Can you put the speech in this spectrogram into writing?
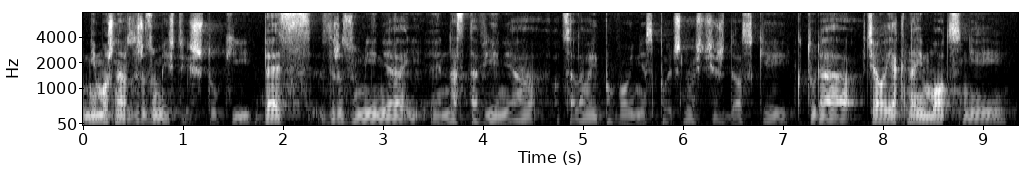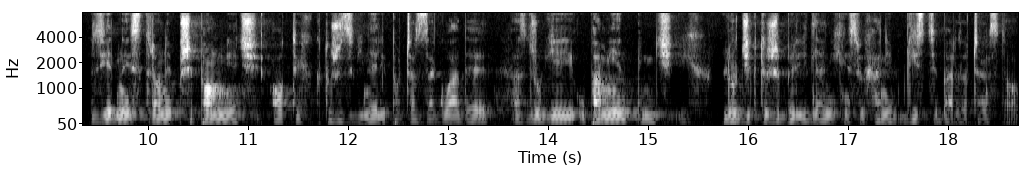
Nie można zrozumieć tej sztuki bez zrozumienia i e, nastawienia ocalałej po wojnie społeczności żydowskiej, która chciała jak najmocniej z jednej strony przypomnieć o tych, którzy zginęli podczas zagłady, a z drugiej upamiętnić ich. Ludzi, którzy byli dla nich niesłychanie bliscy bardzo często.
